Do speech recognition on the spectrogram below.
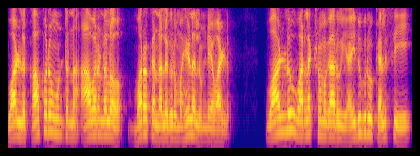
వాళ్ళు కాపురం ఉంటున్న ఆవరణలో మరొక నలుగురు మహిళలు ఉండేవాళ్ళు వాళ్ళు వరలక్ష్మ గారు ఐదుగురు కలిసి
